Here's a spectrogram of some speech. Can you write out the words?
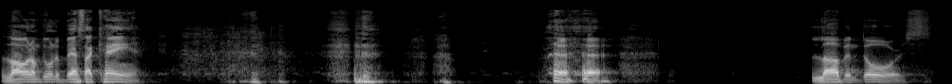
Lord, I'm doing the best I can. Love endures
